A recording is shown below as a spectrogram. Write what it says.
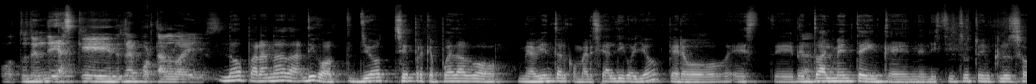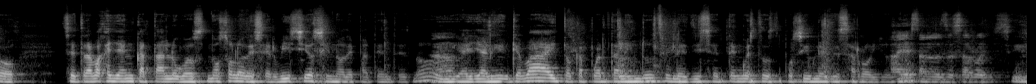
o tú tendrías que reportarlo a ellos. No, para nada. Digo, yo siempre que puedo hago, me aviento el comercial, digo yo, pero este, eventualmente en que en el instituto incluso se trabaja ya en catálogos no solo de servicios, sino de patentes, ¿no? Ah, y hay alguien que va y toca puerta a la industria y les dice, tengo estos posibles desarrollos. Ahí ¿no? están los desarrollos. Sí.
